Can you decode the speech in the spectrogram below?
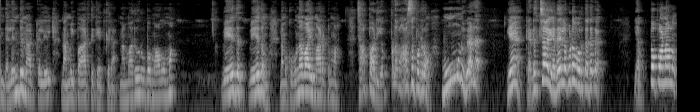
இந்த லெந்து நாட்களில் நம்மை பார்த்து கேட்கிறார். நம்ம மறுரூபமாகுமா? வேத வேதம் நமக்கு உணவாய் மாறட்டுமா? சாப்பாடு எவ்வளவு ஆசைப்படுறோம்? மூணு வேளை. ஏன்? கிடைச்சா இடையில கூட ஒரு தடவை எப்போ போனாலும்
